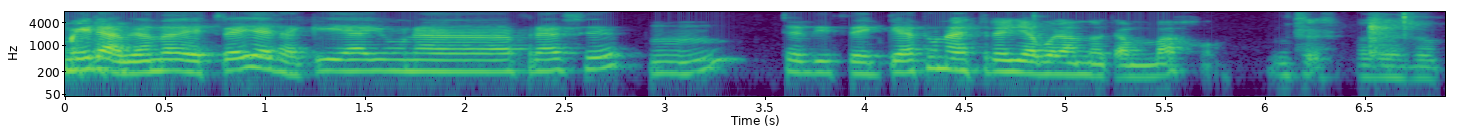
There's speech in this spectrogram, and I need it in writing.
Mira, hablando de estrellas, aquí hay una frase que dice, ¿qué hace una estrella volando tan bajo? Pues pues eso.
